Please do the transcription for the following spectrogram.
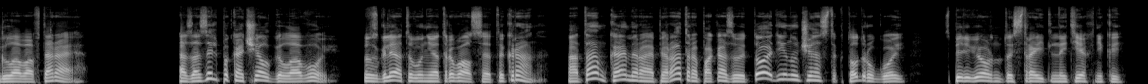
Глава вторая. Азазель покачал головой. Взгляд его не отрывался от экрана. А там камера оператора показывает то один участок, то другой, с перевернутой строительной техникой.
